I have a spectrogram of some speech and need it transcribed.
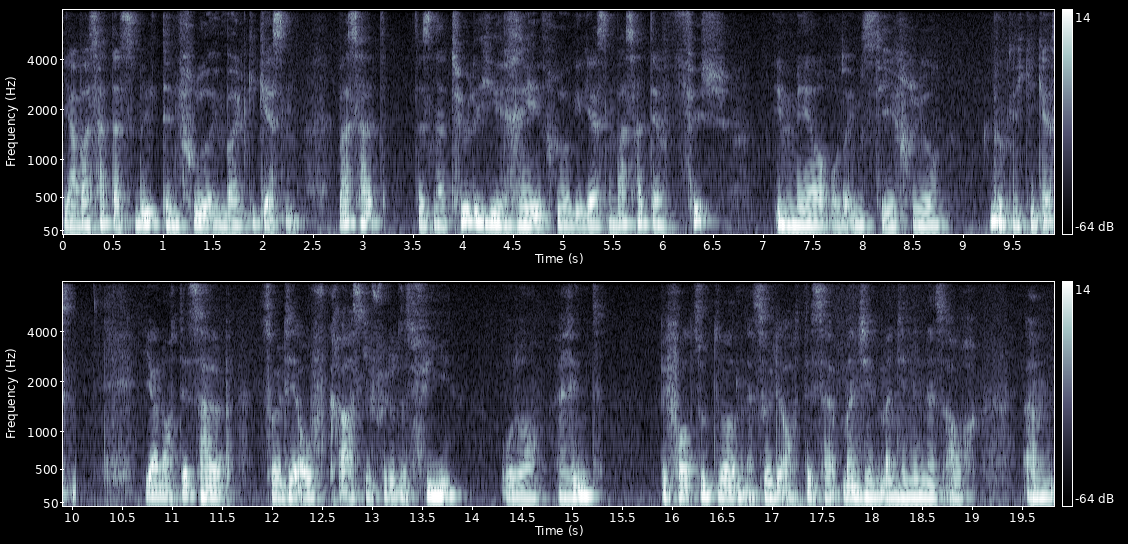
ja, was hat das Wild denn früher im Wald gegessen? Was hat das natürliche Reh früher gegessen? Was hat der Fisch im Meer oder im See früher wirklich gegessen? Ja, und auch deshalb sollte auf Gras gefüttertes Vieh oder Rind bevorzugt werden. Es sollte auch deshalb, manche, manche nennen es auch ähm,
